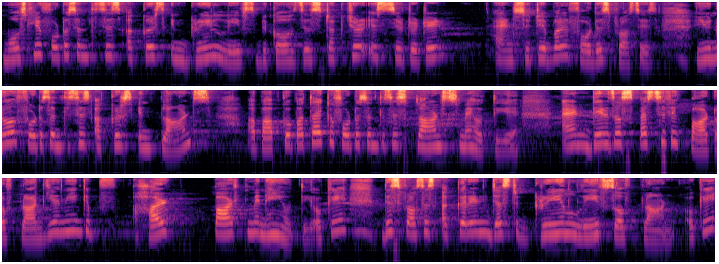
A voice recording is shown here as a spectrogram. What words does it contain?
Mostly photosynthesis occurs in green leaves because the structure is situated and suitable for this process you know photosynthesis occurs in plants अब आपको पता है कि फोटोसिंथेसिस प्लांट्स में होती है and there is a specific part of plant ये नहीं है कि हर पार्ट में नहीं होती okay this process occur in just green leaves of plant okay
